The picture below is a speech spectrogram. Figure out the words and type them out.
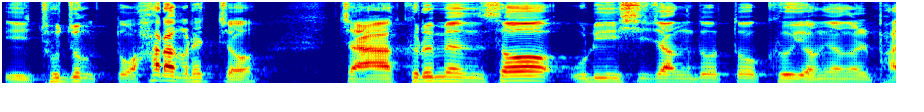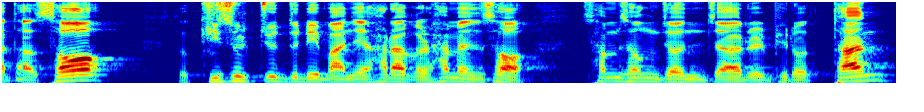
이 조정 또 하락을 했죠. 자, 그러면서 우리 시장도 또 그 영향을 받아서 또 기술주들이 많이 하락을 하면서 삼성전자를 비롯한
